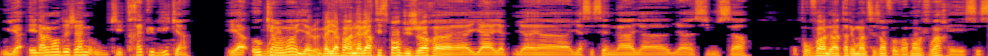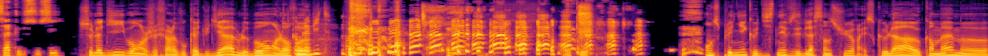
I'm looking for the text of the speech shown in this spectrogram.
où il y a énormément de jeunes, ou qui est très public. Et à aucun Ouais, moment il, y a- va y avoir un avertissement du genre euh, il y a il y a il y a il y a ces scènes là, il y a il y a ci ou ça. Pour voir le interdit au moins de 16 ans, faut vraiment le voir et c'est ça tout le souci. Cela dit, bon, je vais faire l'avocat du diable. Bon, alors. Comme euh, la bite. on se plaignait que Disney faisait de la censure. Est-ce que là, euh, quand même, euh,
